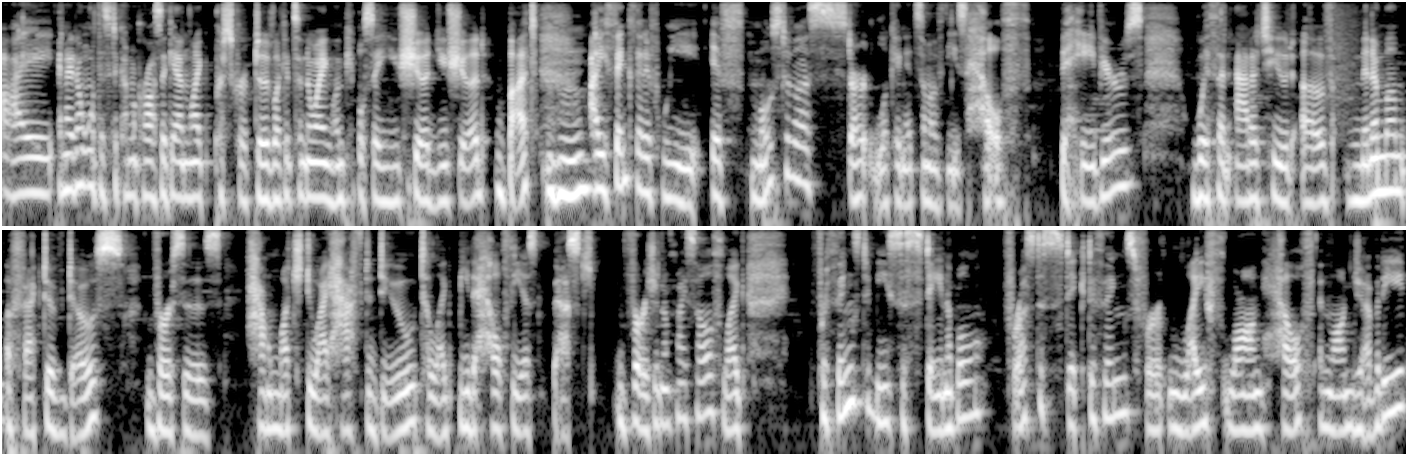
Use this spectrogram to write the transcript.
I and I don't want this to come across again like prescriptive like it's annoying when people say you should you should but mm-hmm. I think that if we if most of us start looking at some of these health behaviors with an attitude of minimum effective dose versus how much do I have to do to like be the healthiest best version of myself? Like for things to be sustainable for us to stick to things for lifelong health and longevity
